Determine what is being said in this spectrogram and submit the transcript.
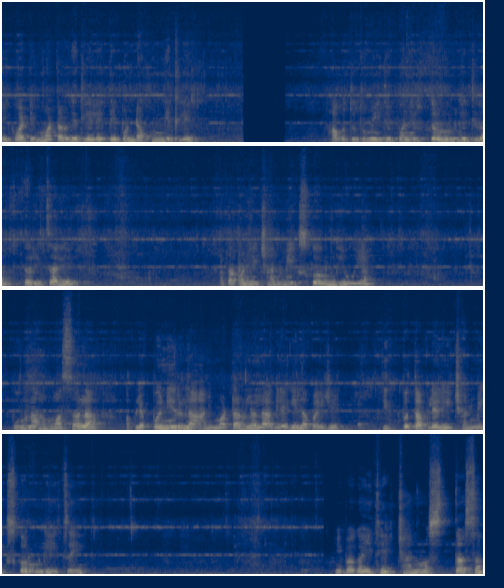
एक वाटी मटर घेतलेले ते पण टाकून घेतले. हवं तर तुम्ही इथे पनीर तळून घेतलं तरी चालेल. आता आपण हे छान मिक्स करून घेऊया. पूर्ण हा मसाला आपल्या पनीरला आणि मटारला लागल्या गेला पाहिजे. तितपत आपल्याला हे छान मिक्स करून घ्यायचं आहे हे बघा इथे छान मस्त असं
